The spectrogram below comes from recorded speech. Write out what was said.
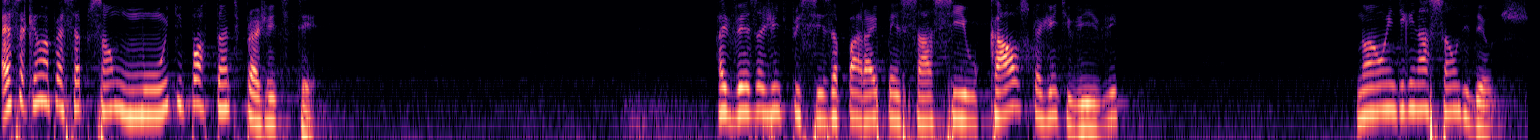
Essa aqui é uma percepção muito importante para a gente ter. Às vezes a gente precisa parar e pensar se o caos que a gente vive não é uma indignação de Deus.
